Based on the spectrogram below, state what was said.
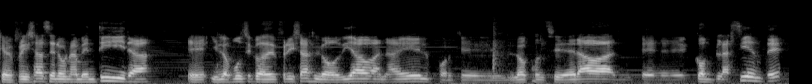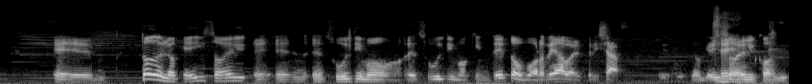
que el free jazz era una mentira. eh, y los músicos de free jazz lo odiaban a él porque lo consideraban eh, complaciente. Eh, todo lo que hizo él en, en su último en su último quinteto bordeaba el free jazz. Lo que Sí. hizo él con,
